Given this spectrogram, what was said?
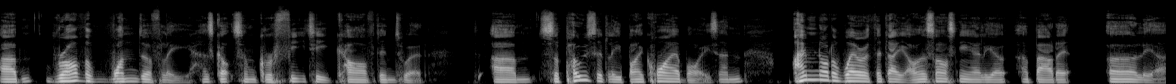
um, rather wonderfully has got some graffiti carved into it, um, supposedly by choir boys. And I'm not aware of the date. I was asking Eliot about it earlier.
